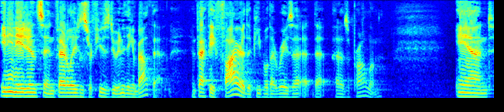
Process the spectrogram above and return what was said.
Indian agents and federal agents refused to do anything about that. In fact, they fired the people that raised that, that, that as a problem. And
